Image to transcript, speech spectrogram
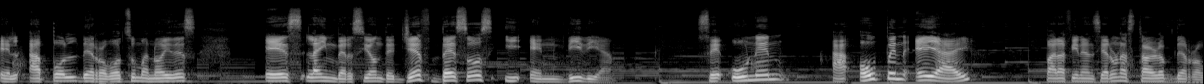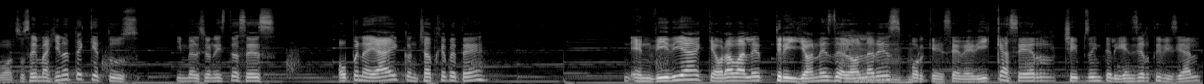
el Apple de robots humanoides es la inversión de Jeff Bezos y Nvidia. Se unen a OpenAI para financiar una startup de robots. O sea, imagínate que tus inversionistas es OpenAI con ChatGPT, Nvidia, que ahora vale trillones de dólares porque se dedica a hacer chips de inteligencia artificial.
